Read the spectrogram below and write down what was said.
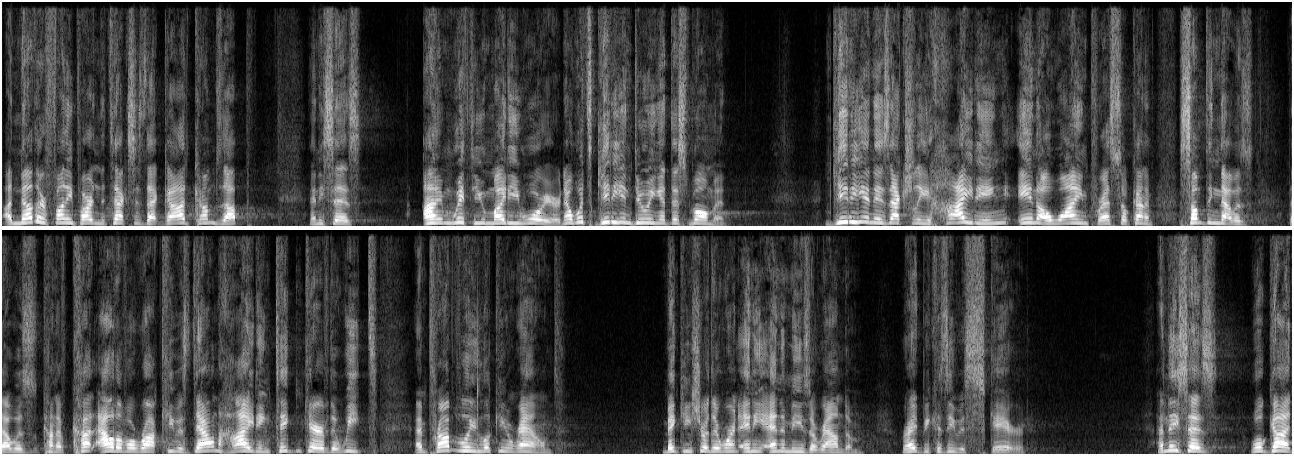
another funny part in the text is that God comes up and he says, I'm with you, mighty warrior. Now, what's Gideon doing at this moment? Gideon is actually hiding in a wine press, so kind of something that was that was kind of cut out of a rock. He was down hiding, taking care of the wheat, and probably looking around, making sure there weren't any enemies around him, right? Because he was scared. And he says, Well, God,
